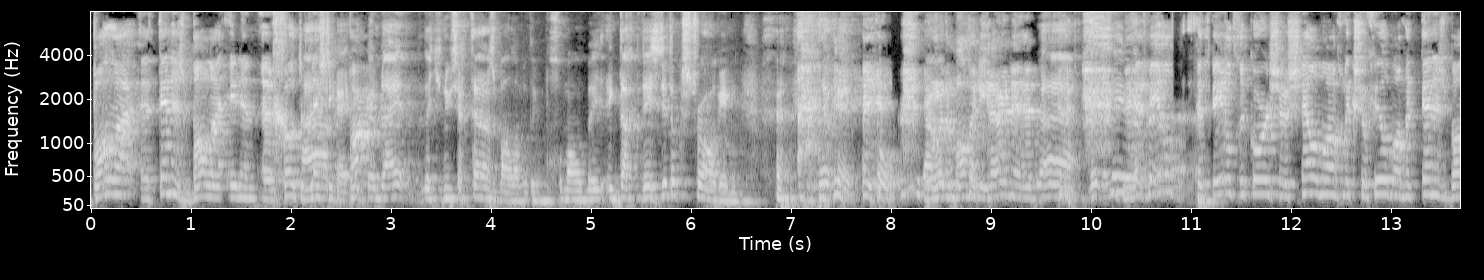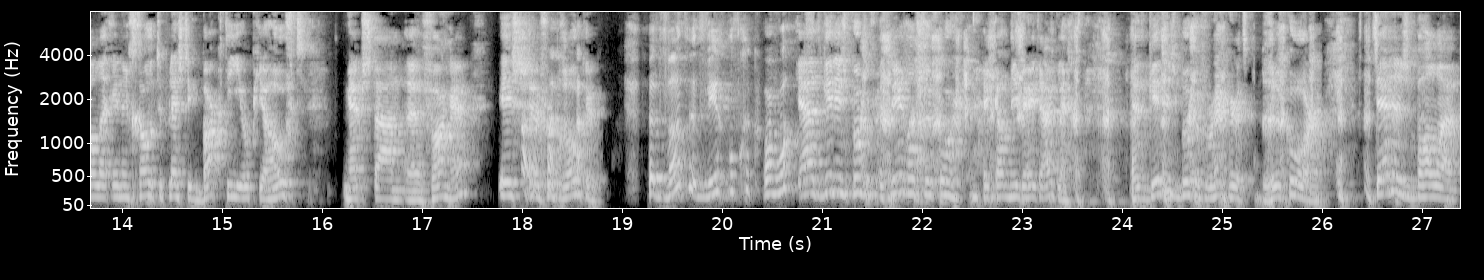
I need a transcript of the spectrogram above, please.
ballen, uh, tennisballen in een grote ah, plastic ah, bak. Ik ben blij dat je nu zegt tennisballen, want ik begon al een beetje. Ik dacht, is dit ook strogging? Oké, okay, cool. ja, ja, de mannen kruinen. het, wereld, het wereldrecord zo snel mogelijk, zoveel mogelijk tennisballen in een grote plastic bak die je op je hoofd hebt staan vangen, is verbroken. Het wat? Het wereldrecord wat? Ja, het Guinness Book of het wereldrecord. Ik kan het niet beter uitleggen. Het Guinness Book of Record record. Tennisballen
